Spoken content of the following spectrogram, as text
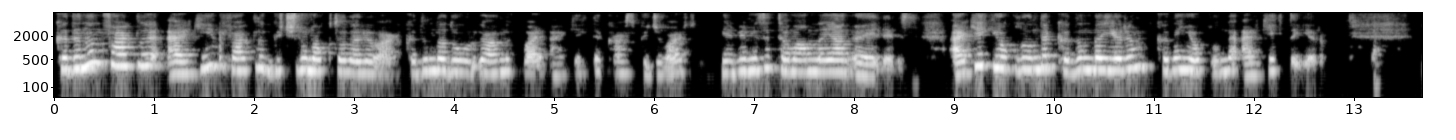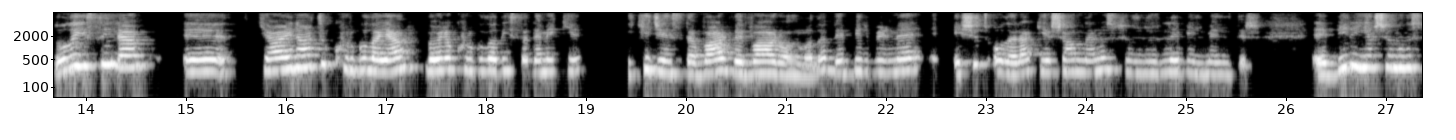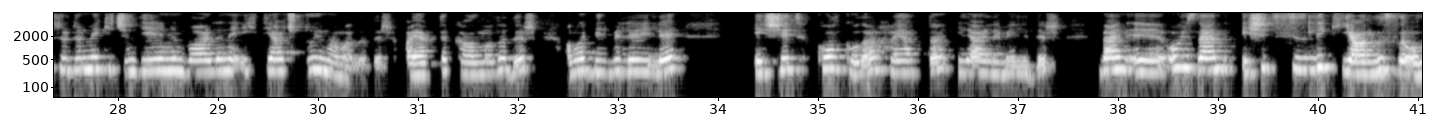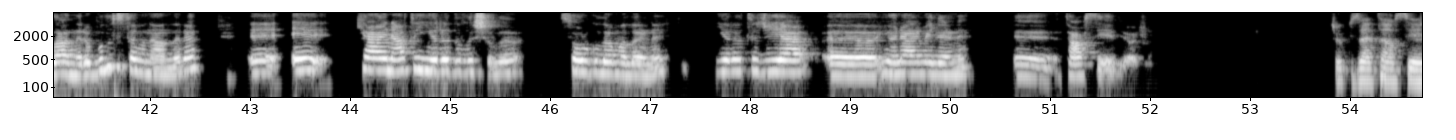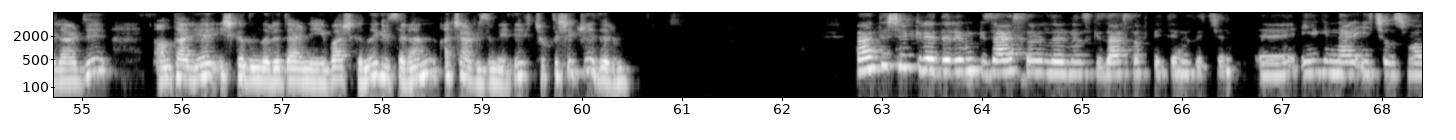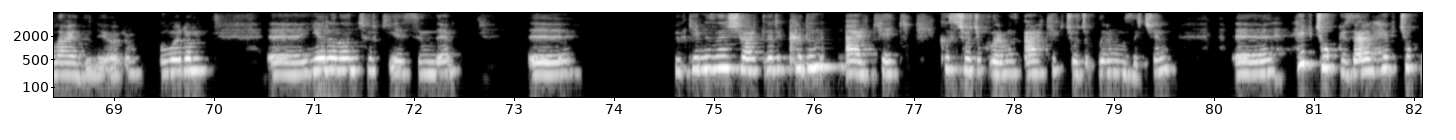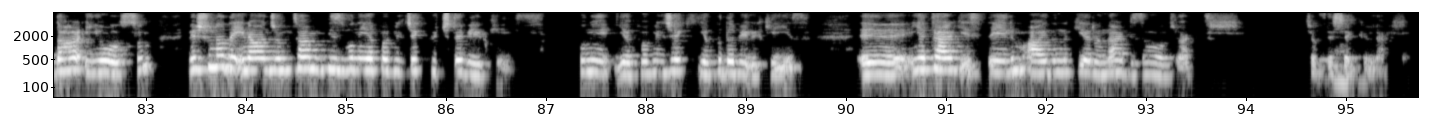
Kadının farklı, erkeğin farklı güçlü noktaları var. Kadında doğurganlık var, erkekte kas gücü var. Birbirimizi tamamlayan öğeleriz. Erkek yokluğunda kadın da yarım, kadın yokluğunda erkek de yarım. Dolayısıyla e, kainatı kurgulayan, böyle kurguladıysa demek ki iki cins de var ve var olmalı ve birbirine eşit olarak yaşamlarını sürdürülebilmelidir. E, biri yaşamını sürdürmek için diğerinin varlığına ihtiyaç duymamalıdır, ayakta kalmalıdır ama birbirleriyle eşit, kol kola hayatta ilerlemelidir. Ben e, o yüzden eşitsizlik yanlısı olanlara, bunu savunanlara e, e, kainatın yaratılışını sorgulamalarını, yaratıcıya e, yönelmelerini e, tavsiye ediyorum. Çok güzel tavsiyelerdi. Antalya İş Kadınları Derneği Başkanı Gülseren Açar bizimleydi. Çok teşekkür ederim. Ben teşekkür ederim güzel sorularınız, güzel sohbetiniz için. Ee, iyi günler, iyi çalışmalar diliyorum. Umarım e, yarının Türkiye'sinde e, ülkemizin şartları kadın erkek, kız çocuklarımız, erkek çocuklarımız için e, hep çok güzel, hep çok daha iyi olsun. Ve şuna da inancım tam biz bunu yapabilecek güçte bir ülkeyiz. Bunu yapabilecek yapıda bir ülkeyiz. E, yeter ki isteyelim, aydınlık yarınlar bizim olacaktır. Çok teşekkürler.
